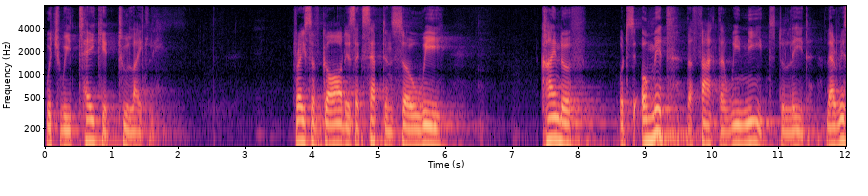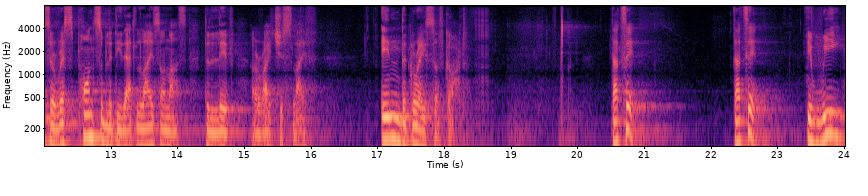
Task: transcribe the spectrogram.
which we take it too lightly. Grace of God is acceptance, so we kind of omit the fact that we need to lead. There is a responsibility that lies on us to live a righteous life in the grace of God. That's it. That's it. If we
